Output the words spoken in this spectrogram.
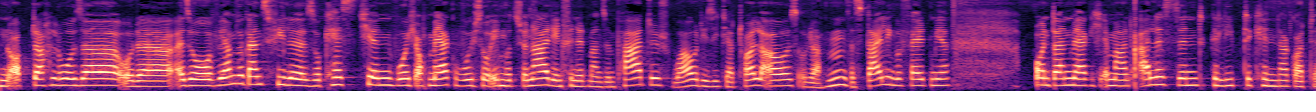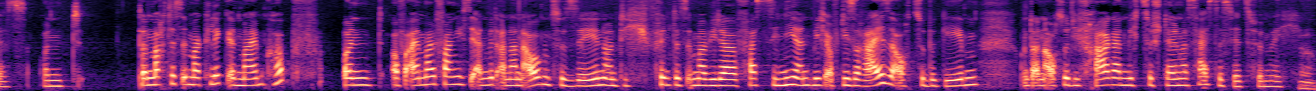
ein Obdachloser oder also wir haben so ganz viele so Kästchen, wo ich auch merke, wo ich so emotional, den findet man sympathisch, wow, die sieht ja toll aus oder hm, das Styling gefällt mir. Und dann merke ich immer, und alles sind geliebte Kinder Gottes. Und dann macht es immer Klick in meinem Kopf. Und auf einmal fange ich sie an, mit anderen Augen zu sehen. Und ich finde es immer wieder faszinierend, mich auf diese Reise auch zu begeben und dann auch so die Frage an mich zu stellen, was heißt das jetzt für mich? Ja.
